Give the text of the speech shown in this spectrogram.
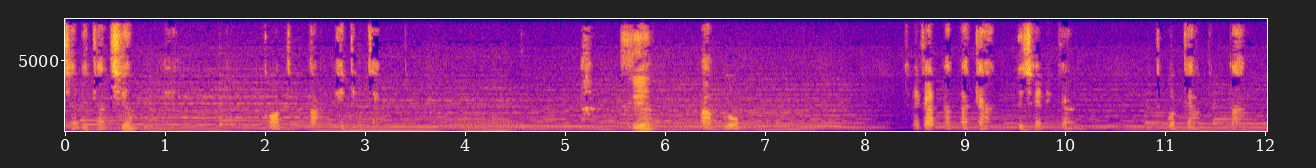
ใช้ในการเชื่อมโยงอุปกรณ์ต่างๆให้ติดกัน เครื่องปั๊มลมใช้ในการอัดอากาศเพื่อใช้ในการกระบวนการต่างๆ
